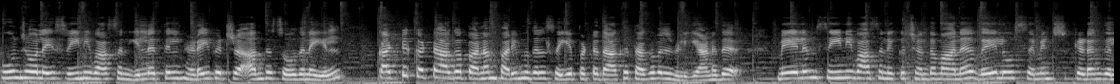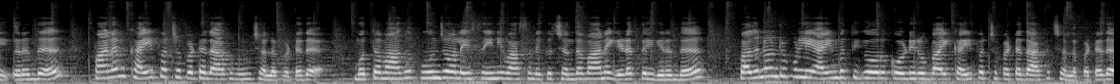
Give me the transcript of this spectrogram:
பூஞ்சோலை ஸ்ரீனிவாசன் இல்லத்தில் நடைபெற்ற அந்த சோதனையில் கட்டுக்கட்டாக பணம் பறிமுதல் செய்யப்பட்டதாக தகவல் வெளியானது. மேலும் சீனிவாசனுக்கு சொந்தமான வேலூர் சிமெண்ட் கிடங்கில் இருந்து பணம் கைப்பற்றப்பட்டதாகவும் சொல்லப்பட்டது. மொத்தமாக பூஞ்சோலை சீனிவாசனுக்கு சொந்தமான இடத்தில் இருந்து பதினொன்று புள்ளி ஐம்பத்தி ஓரு கோடி ரூபாய் கைப்பற்றப்பட்டதாக சொல்லப்பட்டது.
